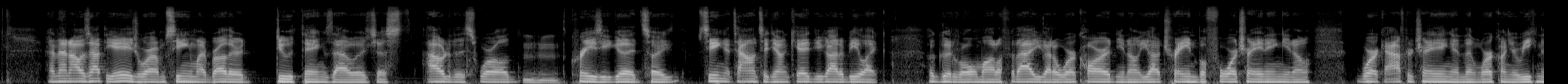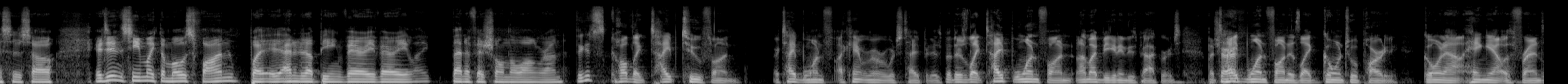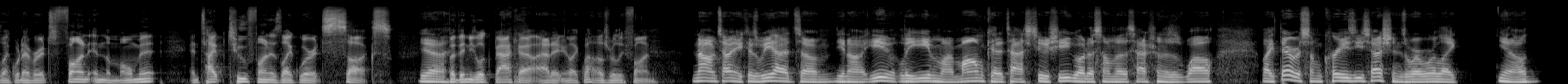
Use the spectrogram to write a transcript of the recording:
And then I was at the age where I'm seeing my brother do things that was just out of this world, mm-hmm. crazy good. So seeing a talented young kid, you got to be like a good role model for that. You got to work hard. You know, you got to train before training. You know, work after training, and then work on your weaknesses. So it didn't seem like the most fun, but it ended up being very, very like beneficial in the long run. I think it's called like type two fun or type one. I can't remember which type it is, but there's like type one fun. And I might be getting these backwards, but Sure. type one fun is like going to a party, going out, hanging out with friends, like whatever. It's fun in the moment. And type two fun is like where it sucks. Yeah. But then you look back at, it and you're like, wow, that was really fun. No, I'm telling you, because we had some, you know, even, even my mom could attest to. She go to some of the sessions as well. Like there were some crazy sessions where we're like, you know,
